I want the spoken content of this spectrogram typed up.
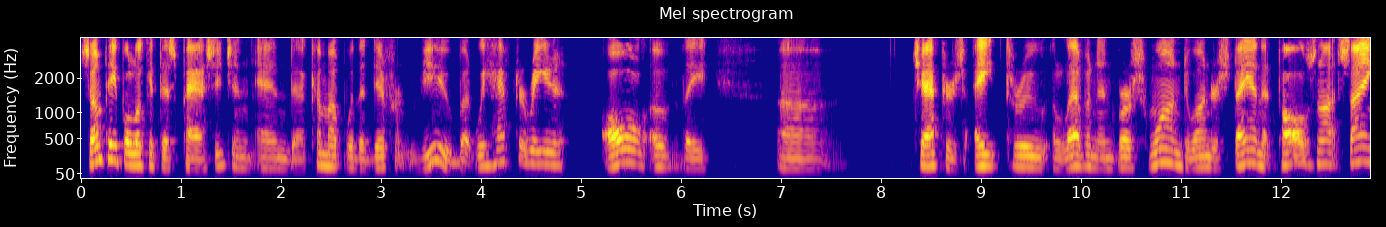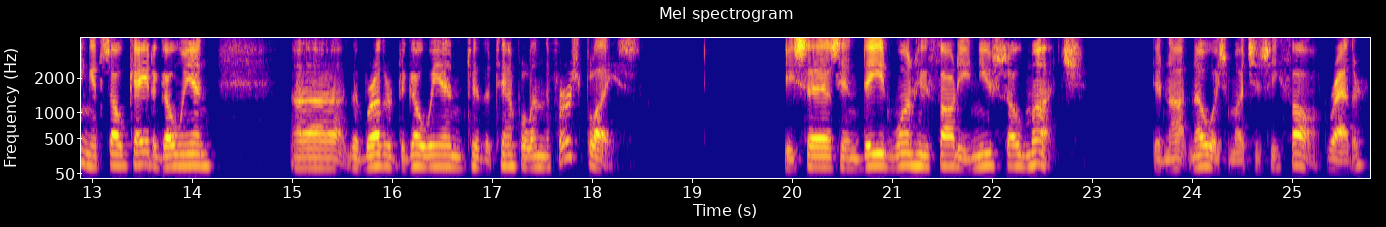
Some people look at this passage and, and uh, come up with a different view, but we have to read all of the uh, chapters 8 through 11 and verse 1 to understand that Paul's not saying it's okay to go in, uh, the brother to go into the temple in the first place. He says, Indeed, one who thought he knew so much did not know as much as he thought. Rather,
